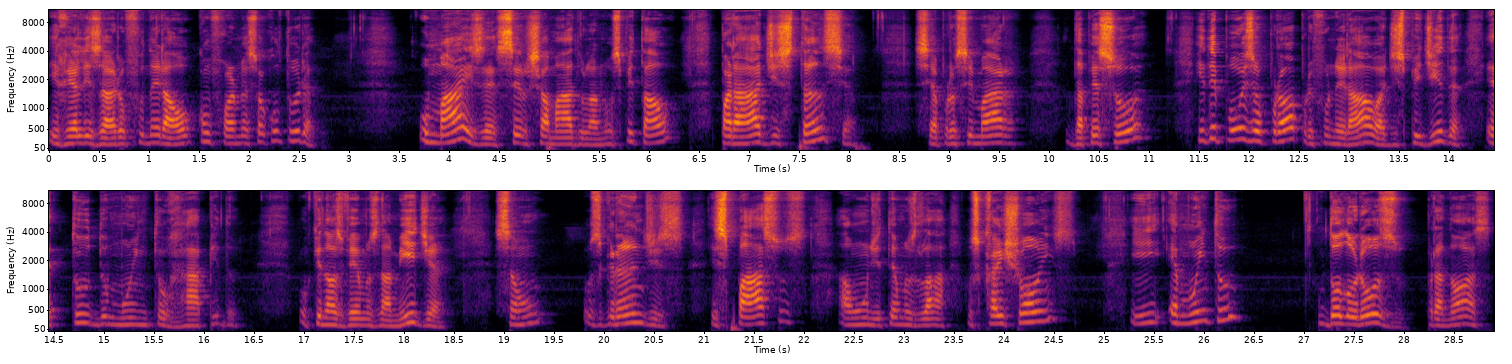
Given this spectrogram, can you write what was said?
e realizar o funeral conforme a sua cultura. O mais é ser chamado lá no hospital para à distância se aproximar da pessoa e depois o próprio funeral, a despedida, é tudo muito rápido. O que nós vemos na mídia são os grandes espaços onde temos lá os caixões e é muito doloroso para nós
